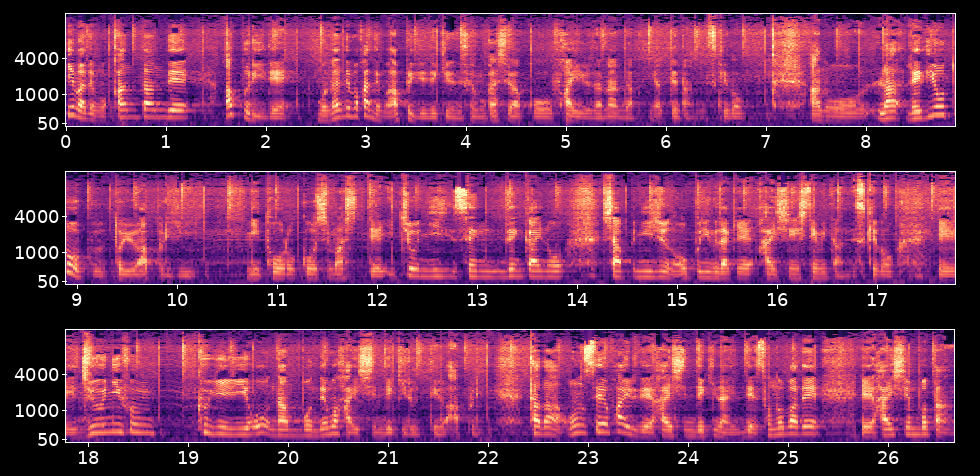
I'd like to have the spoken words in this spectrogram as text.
今でも簡単でアプリでもう何でもかんでもアプリでできるんですけど昔はこうファイルだなんだやってたんですけどあのラレディオトークというアプリに登録をしまして一応前回の「シャープ #20」のオープニングだけ配信してみたんですけど、え、12分区切りを何本でも配信できるっていうアプリただ音声ファイルで配信できないんでその場で、え、配信ボタン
